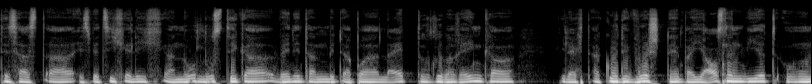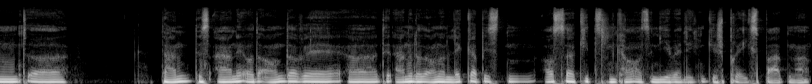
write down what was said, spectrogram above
Das heißt, äh, es wird sicherlich äh, notlustiger, wenn ich dann mit ein paar Leuten darüber reden kann, vielleicht eine gute Wurst bei Jausen wird und äh, dann das eine oder andere, den einen oder anderen Leckerbisten außer kitzeln kann aus den jeweiligen Gesprächspartner.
